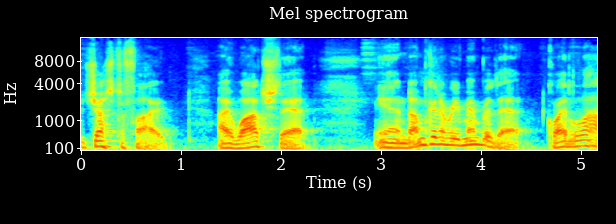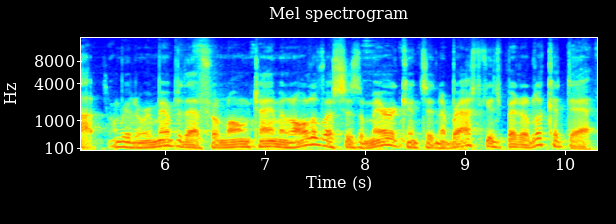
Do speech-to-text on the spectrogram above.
justified. I watched that, and I'm going to remember that quite a lot. I'm going to remember that for a long time, and all of us as Americans and Nebraskans better look at that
